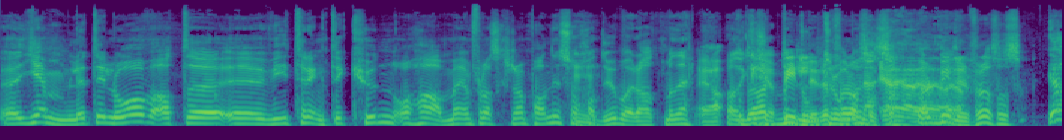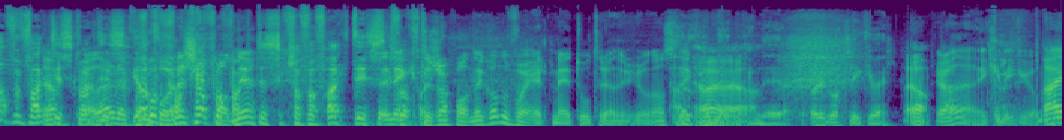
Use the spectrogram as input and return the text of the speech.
eh, hjemlet i lov, at eh, vi trengte kun å ha med en flaske champagne, så hadde vi bare hatt med det. Ja, det hadde billigere for oss også. Ja, ja, ja, Det var ja. billigere for oss også. Ja, for faktisk. faktisk. ja, det faktisk. det. For en champagne. En ekte champagne kan du få helt ned i 200-300 kroner. Så det Ja, kan ja, ja. Og det er godt likevel. Ja, det er ikke like godt. Nei,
